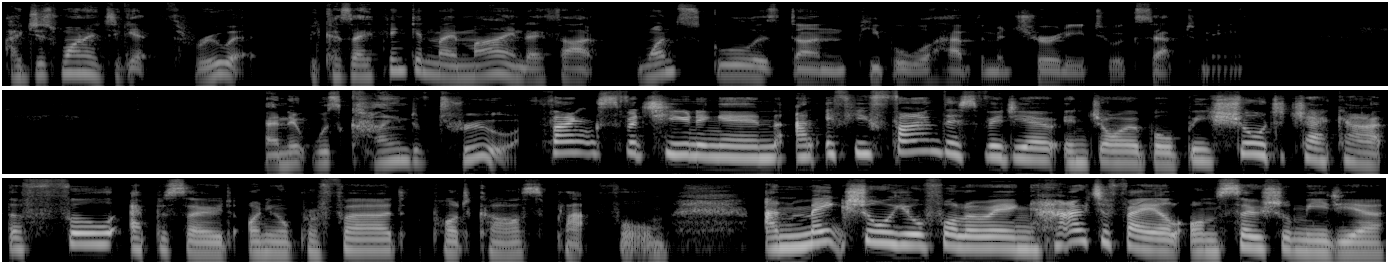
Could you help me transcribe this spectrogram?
I just wanted to get through it because I think in my mind I thought once school is done, people will have the maturity to accept me. And it was kind of true. Thanks for tuning in. And if you found this video enjoyable, be sure to check out the full episode on your preferred podcast platform. And make sure you're following How to Fail on social media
